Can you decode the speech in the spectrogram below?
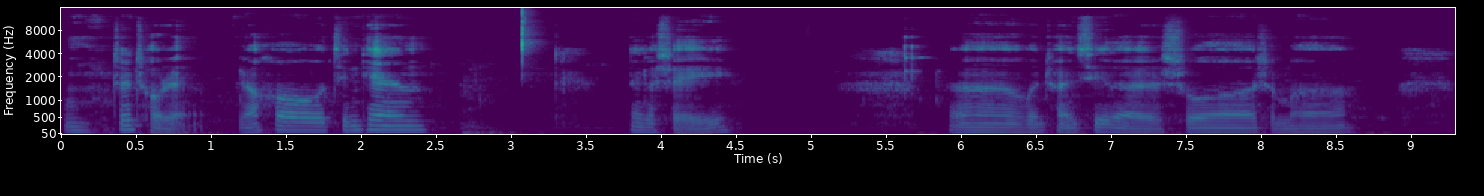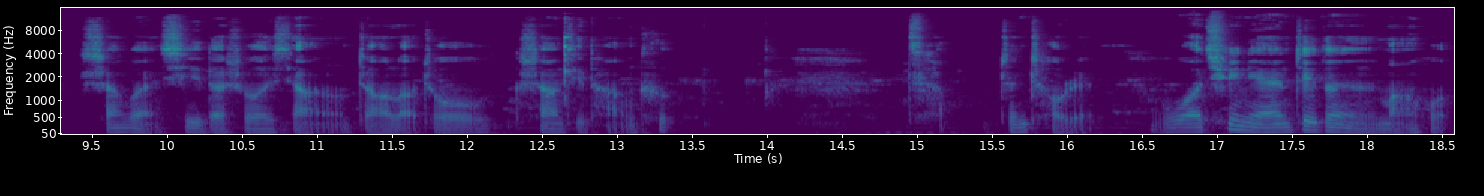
嗯，真愁人。然后今天。那个谁，嗯，文传系的说什么？商管系的说想找老周上几堂课。操，真愁人！我去年这顿忙活，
